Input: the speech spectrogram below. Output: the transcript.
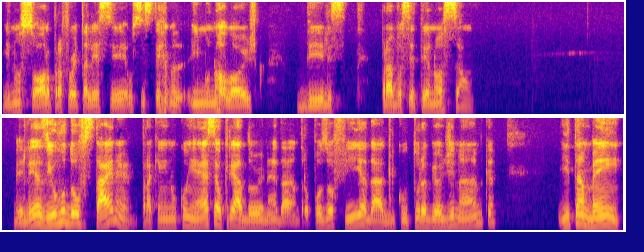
e no solo para fortalecer o sistema imunológico deles, para você ter noção. Beleza? E o Rudolf Steiner, para quem não conhece, é o criador né, da antroposofia, da agricultura biodinâmica e também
